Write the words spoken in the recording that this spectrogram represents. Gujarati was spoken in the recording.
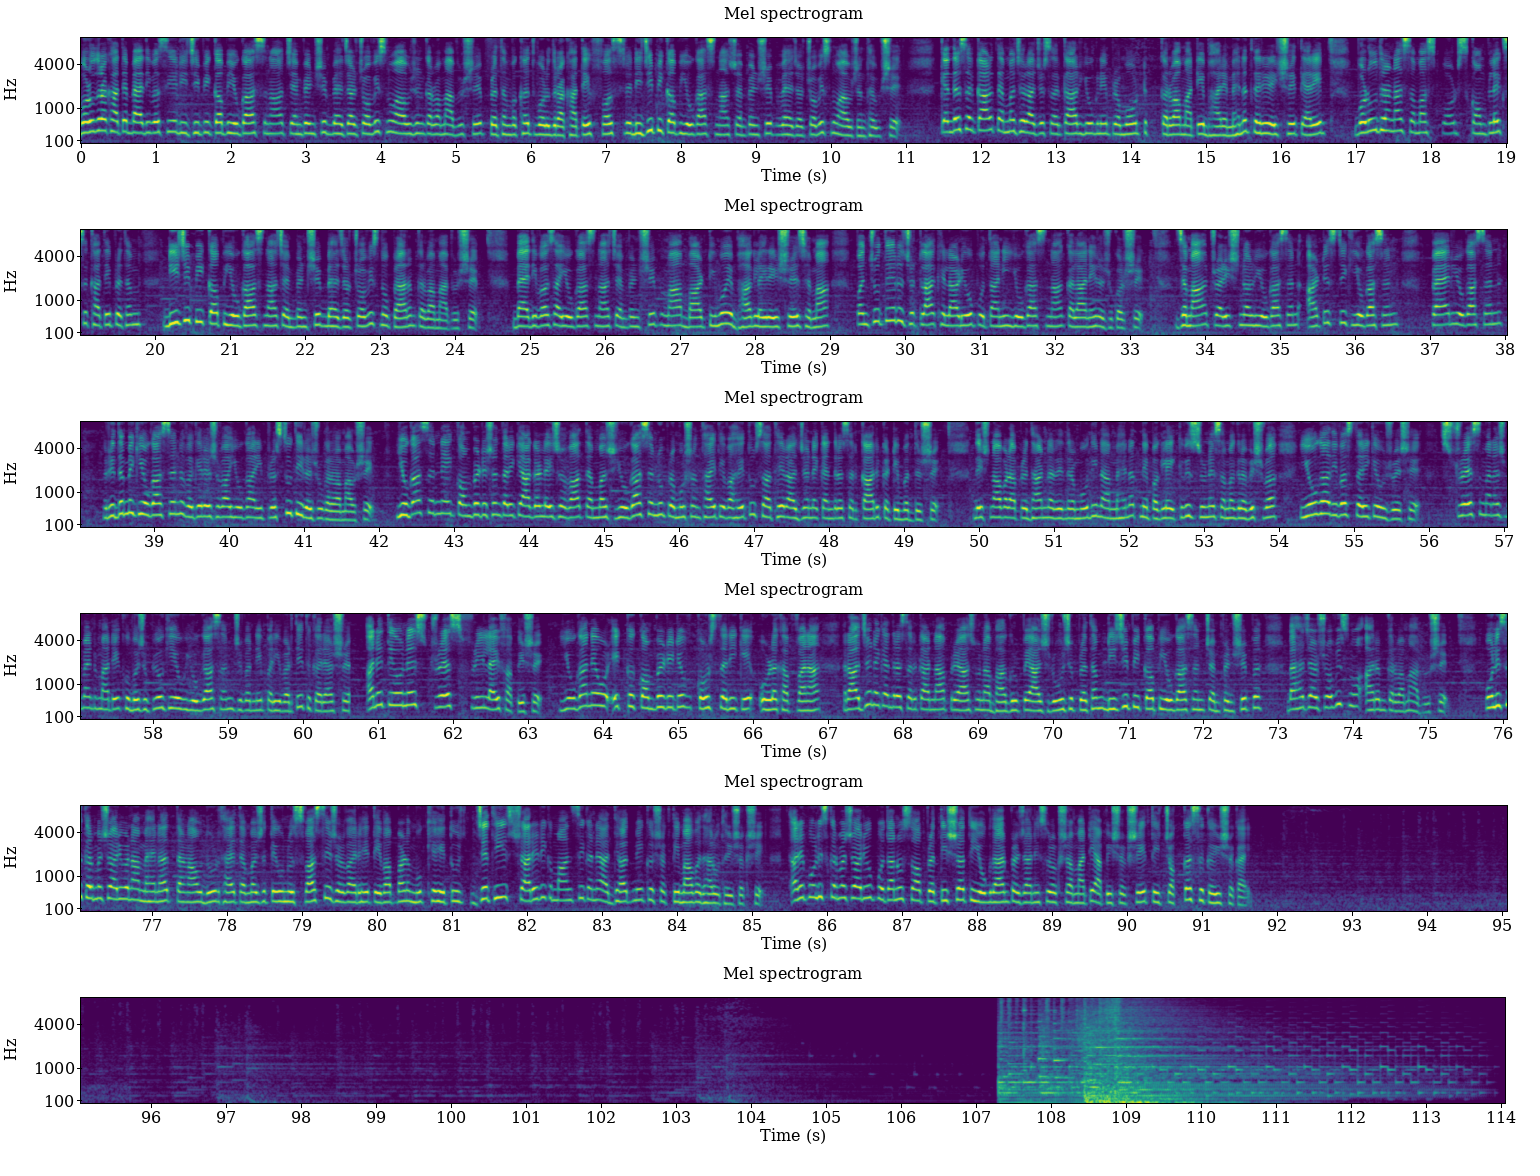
વડોદરા ખાતે બે દિવસીય ડીજીપી કપ યોગાસના ચેમ્પિયનશિપ બે હજાર ચોવીસનું આયોજન કરવામાં આવ્યું છે. પ્રથમ વખત વડોદરા ખાતે first DGP cup yogasana championship બે હજાર ચોવીસનું આયોજન થયું છે. કેન્દ્ર સરકાર તેમજ રાજ્ય સરકાર યોગને પ્રમોટ કરવા માટે ભારે મહેનત કરી રહી છે. ત્યારે વડોદરાના સમા સ્પોર્ટ્સ કોમ્પ્લેક્સ ખાતે પ્રથમ ડીજીપી કપ યોગાસના ચેમ્પિયનશિપ બે હજાર ચોવીસનો પ્રારંભ કરવામાં આવ્યો છે. બે દિવસ આ યોગાસના ચેમ્પિયનશિપમાં બાર ટીમોએ ભાગ લઈ રહી છે, જેમાં પંચોતેર જેટલા ખેલાડીઓ પોતાની યોગાસના કલાને રજૂ કરશે જેમાં ટ્રેડિશનલ યોગાસન આર્ટિસ્ટિક યોગાસન પેર યોગાસન રિધમિક યોગાસન વગેરે જેવા યોગાની પ્રસ્તુતિ રજૂ કરવામાં આવશે. યોગાસનને એક કોમ્પિટિશન તરીકે આગળ લઈ જવા તેમજ યોગાસનનું પ્રમોશન થાય તેવા હેતુ સાથે રાજ્ય અને કેન્દ્ર સરકાર કટિબદ્ધ છે. દેશના વડાપ્રધાન નરેન્દ્ર મોદીના મહેનતને પગલે એકવીસ જૂને સમગ્ર વિશ્વ યોગા દિવસ તરીકે ઉજવે છે. સ્ટ્રેસ મેનેજમેન્ટ માટે ખૂબ જ ઉપયોગી એવું યોગાસન જીવનને પરિવર્તિત કર્યા છે અને તેઓને સ્ટ્રેસ ફ્રી લાઈફ આપી છે. યોગાને એક કોમ્પિટિટિવ કોર્સ તરીકે ઓળખ આપવાના રાજ્ય અને કેન્દ્ર સરકારના પ્રયાસોના ભાગરૂપે આજ રોજ પ્રથમ ડીજીપી કપ યોગાસન ચેમ્પિયનશિપ બે હજાર ચોવીસનો આરંભ કરવામાં આવ્યો છે. પોલીસ કર્મચારીઓના મહેનત, તણાવ દૂર થાય તેમજ તેઓનું સ્વાસ્થ્ય જળવાઈ રહે તેવા પણ મુખ્ય હેતુ જેથી શારીરિક, માનસિક અને આધ્યાત્મિક શક્તિમાં વધારો થઈ શકશે. અને પોલીસ કર્મચારીઓ પોતાનું સો પ્રતિશત યોગદાન પ્રજાની સુરક્ષા માટે આપી શકશે તે ચોક્કસ કહી શકાય.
